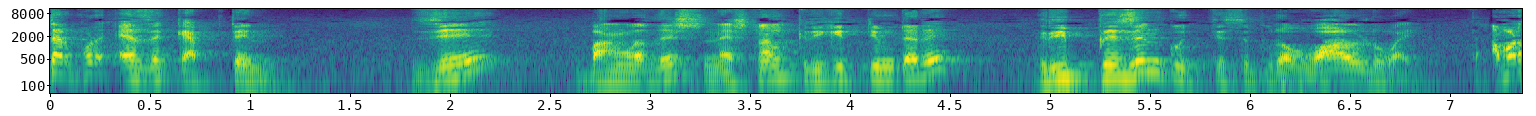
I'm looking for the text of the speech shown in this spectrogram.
তারপর অ্যাজ এ ক্যাপ্টেন যে বাংলাদেশ ন্যাশনাল ক্রিকেট টিমটারে রিপ্রেজেন্ট করতেছে পুরো ওয়ার্ল্ড ওয়াইড আবার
